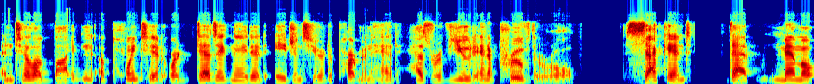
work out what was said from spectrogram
until a Biden appointed or designated agency or department head has reviewed and approved the rule Second, that memo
